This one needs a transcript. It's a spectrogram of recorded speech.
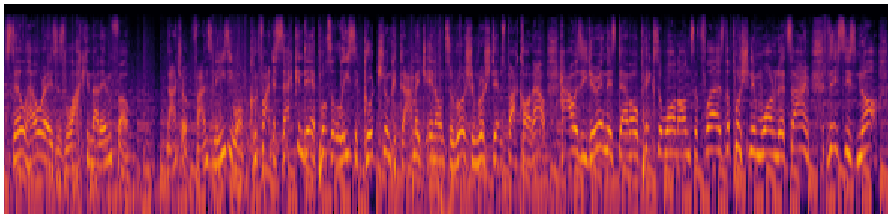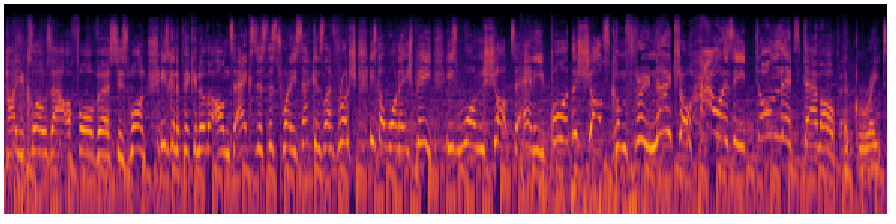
Still, Hellraiser's lacking that info. Nitro finds an easy one. Could find a second here, puts at least a good chunk of damage in onto Rush, and Rush dips back on out. How is he doing this demo? Picks up one onto Flares. They're pushing him one at a time. This is not how you close out a four versus one. He's going to pick another onto Exodus. There's 20 seconds left. Rush, he's got one HP. He's one shot to any bullet. The shots come through. Nitro, how has he done this demo? A great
